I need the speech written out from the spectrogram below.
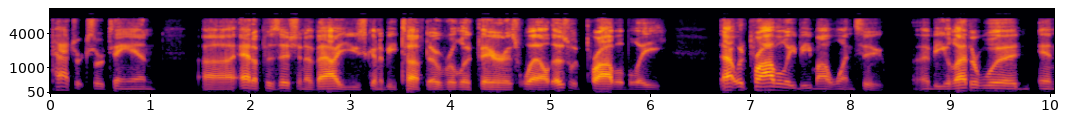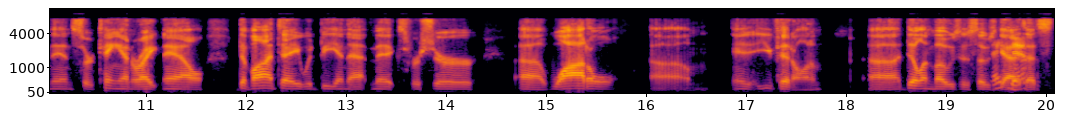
Patrick Surtain uh, at a position of value is going to be tough to overlook there as well. Those would probably that would probably be my one-two. It'd be Leatherwood and then Sertan right now. DeVonta would be in that mix for sure. Uh, Waddle, um, you've hit on them. Uh, Dylan Moses, those they guys. That's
